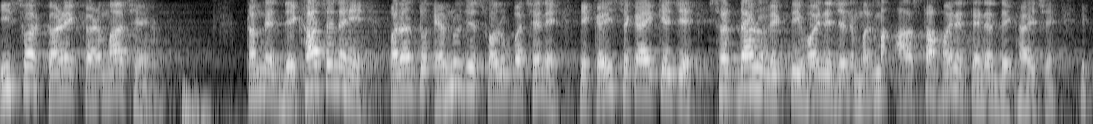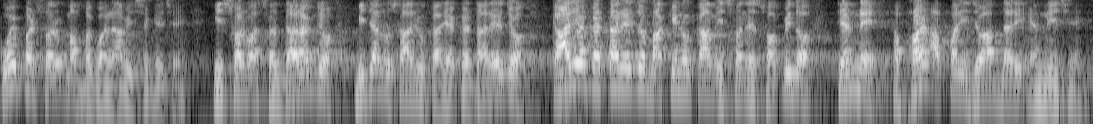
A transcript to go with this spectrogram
ઈશ્વર કણે કણમાં છે. તમને દેખાશે નહીં, પરંતુ એમનું જે સ્વરૂપ છે ને, એ કહી શકાય કે જે શ્રદ્ધાળુ વ્યક્તિ હોય ને, જેને મનમાં આસ્થા હોય ને, તેને દેખાય છે. એ કોઈ પણ સ્વરૂપમાં ભગવાન આવી શકે છે. ઈશ્વરમાં શ્રદ્ધા રાખજો, બીજાનું સારું કાર્ય કરતા રહેજો. કાર્ય કરતા રહેજો, બાકીનું કામ ઈશ્વરને સોંપી દો. તેમને ફળ આપવાની જવાબદારી એમની છે.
